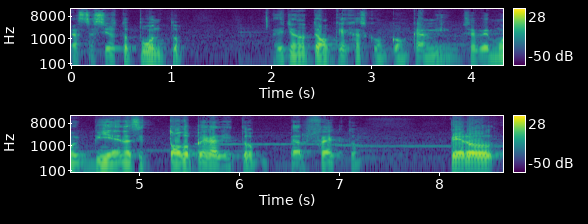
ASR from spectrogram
hasta cierto punto. Eh, yo no tengo quejas con, con Cami, se ve muy bien, así todo pegadito, perfecto. Pero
